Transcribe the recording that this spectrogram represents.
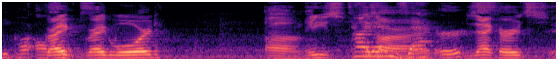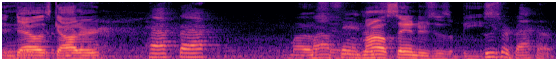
He caught all Greg six. Greg Ward. Um, he's Tight he's end, all right. Zach Ertz. Zach Ertz and Dallas Goedert. halfback. Miles Sanders. Miles Sanders is a beast. Who's beast. their backup?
